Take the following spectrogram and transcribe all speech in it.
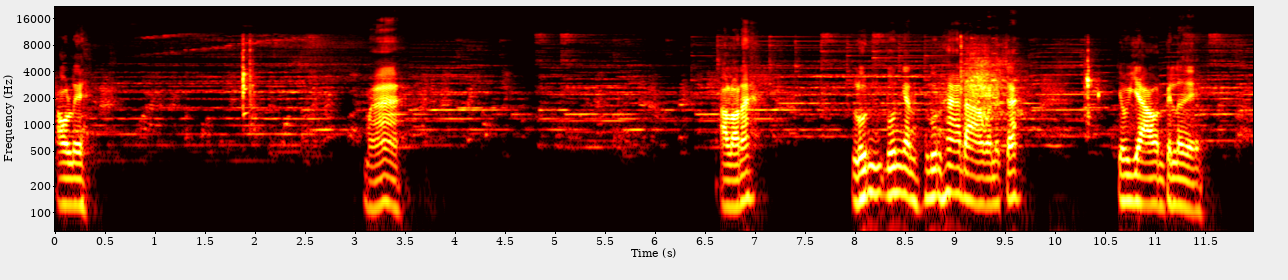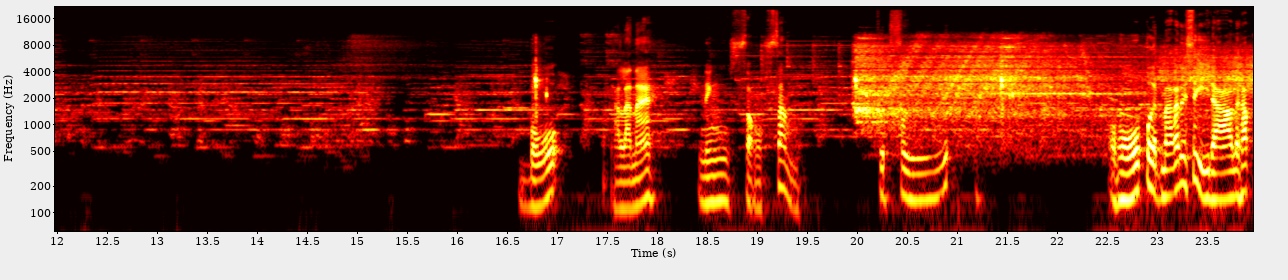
เอาเลย มา เอาแล้วนะ ลุ้นลุ้นกันลุ้นห้าดาวกันนะจ๊ะยาวๆกันไปเลย โบอาละนะหนึ่งสองสามฟุดฟืดโอ้โห เปิดมาก็ได้สี่ดาวเลยครับ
